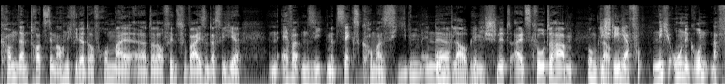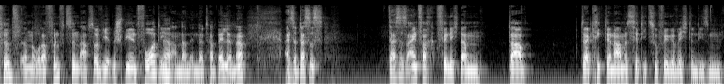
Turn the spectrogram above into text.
kommen dann trotzdem auch nicht wieder drauf rum, mal äh, darauf hinzuweisen, dass wir hier einen Everton-Sieg mit 6,7 in der im Schnitt als Quote haben. Die stehen ja nicht ohne Grund nach 14 oder 15 absolvierten Spielen vor den ja. anderen in der Tabelle, ne? Also das ist, das ist einfach, finde ich dann, da, da kriegt der Name City zu viel Gewicht in diesem,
